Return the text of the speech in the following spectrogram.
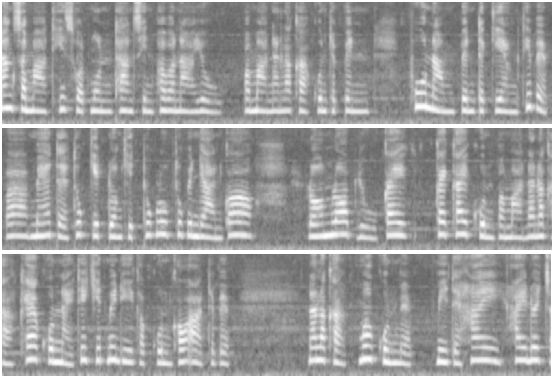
นั่งสมาธิสวดมนต์ทานศีลภาวนาอยู่ประมาณนั้นละค่ะ คุณจะเป็น ผู้นำเป็นตะเกียงที่แบบว่าแม้แต่ทุกจิตดวงจิตทุกรูปทุกวิญญาณก็ล้อมรอบอยู่ใกล้ใกล้ๆคุณประมาณนั้นละค่ะ แค่คนไหนที่คิดไม่ดีกับคุณเขาอาจจะแบบนั่นละค่ะ เมื่อคุณแบบมีแต่ให้ให้ด้วยใจ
